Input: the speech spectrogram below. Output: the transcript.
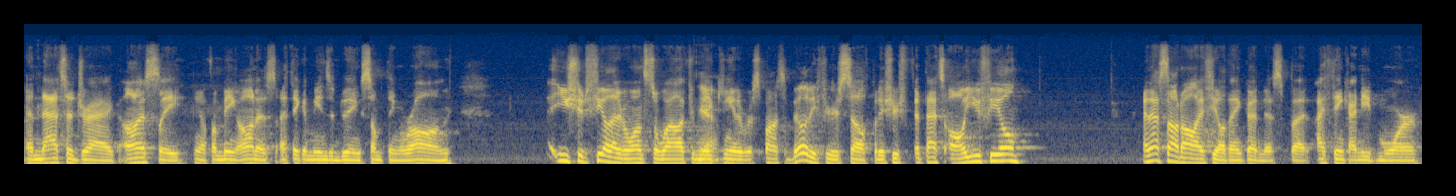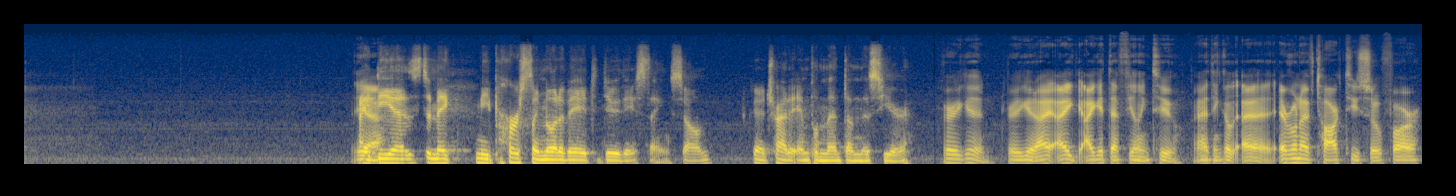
and that's a drag. Honestly, you know, if I'm being honest, I think it means I'm doing something wrong. You should feel that every once in a while if you're Yeah. making it a responsibility for yourself. But if you're if that's all you feel, and that's not all I feel, thank goodness. But I think I need more Yeah. ideas to make me personally motivated to do these things. So I'm going to try to implement them this year. Very good, very good. I, I, I get that feeling too. I think uh, everyone I've talked to so far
